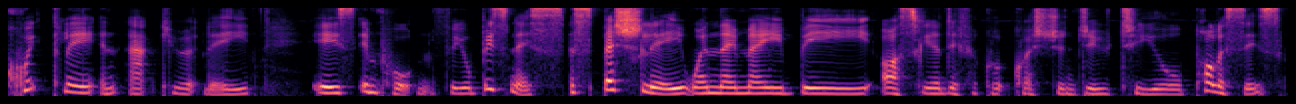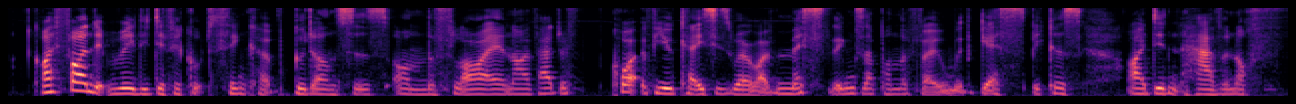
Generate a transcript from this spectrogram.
quickly and accurately is important for your business, especially when they may be asking a difficult question due to your policies. I find it really difficult to think up good answers on the fly, and I've had a, quite a few cases where I've messed things up on the phone with guests because I didn't have an off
